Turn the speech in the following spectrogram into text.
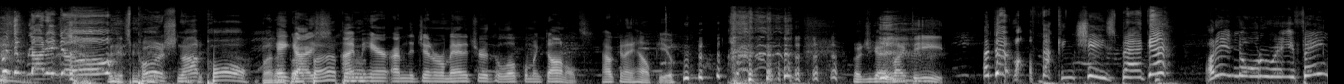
Open the bloody door. It's push, not pull. Hey guys, I'm here. I'm the general manager of the local McDonald's. How can I help you? What'd you guys like to eat? I don't want a fucking cheeseburger. I didn't order anything.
